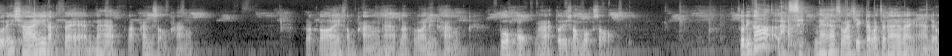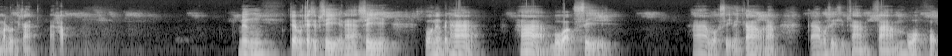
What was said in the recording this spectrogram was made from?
สูตรให้ใช้หลักแสนนะฮะ หลักพันสองครั้ง หลักร้อยสองครั้งนะฮะ หลักร้อยหนึ่งครั้ง บวกหกนะฮะตัวที่สองบวกสองส่วนนี้ก็หลักสิบนะสมาชิกแต่ว่าจะได้อะไรนะฮเดี๋ยวมาลุ้นกันนะครับหนึ่งเจ็ดบวกเจ็ดสิบสี่นะสี่บวกหนึ่งเป็นห้าห้าบวกสี่ห้าบวกสี่เป็นเก้านะครับเก้าบวกสี่สิบสามสามบวกหก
